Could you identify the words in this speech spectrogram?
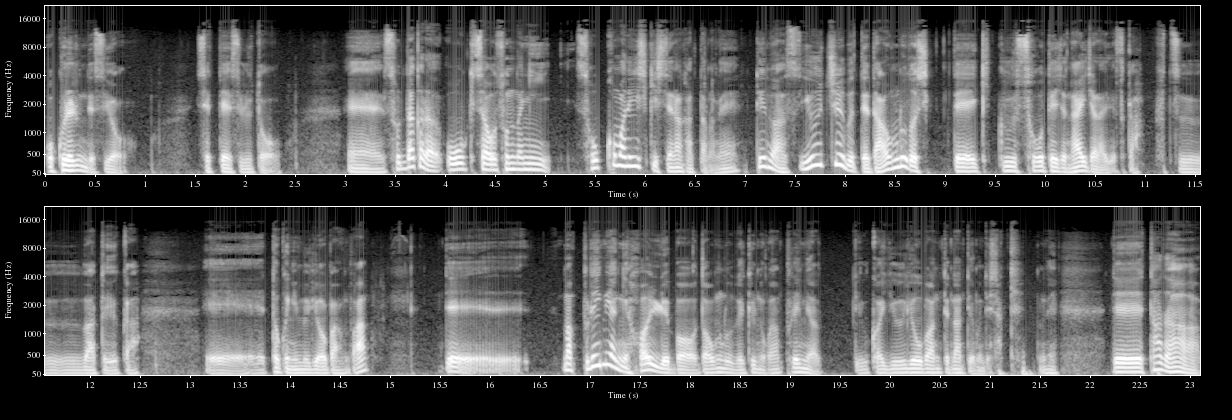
送れるんですよ。設定すると。えー、それだから大きさをそんなに、そこまで意識してなかったのね。っていうのは、YouTube ってダウンロードして聞く想定じゃないじゃないですか。普通はというか、えー、特に無料版は。で、まあ、プレミアに入ればダウンロードできるのかな？プレミアっていうか有料版って何て読むんでしたっけ？ね。で、ただ、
